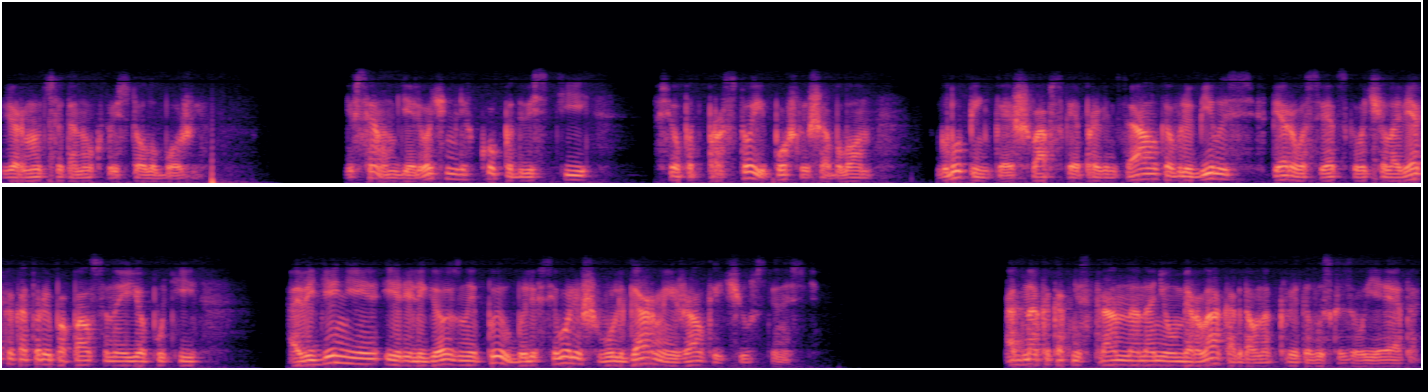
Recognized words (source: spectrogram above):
вернуть сатану к престолу Божию. И в самом деле очень легко подвести все под простой и пошлый шаблон. Глупенькая швабская провинциалка влюбилась в первого светского человека, который попался на ее пути, а видение и религиозный пыл были всего лишь вульгарной и жалкой чувственностью. Однако, как ни странно, она не умерла, когда он открыто высказал ей это.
